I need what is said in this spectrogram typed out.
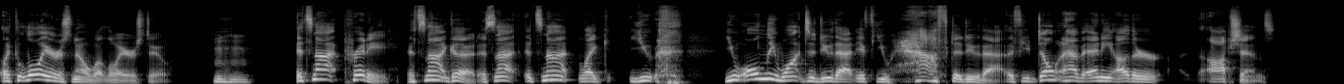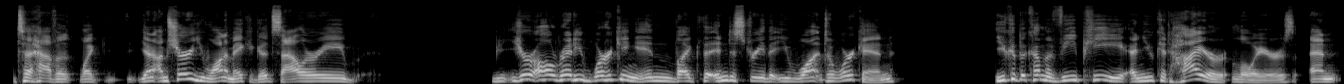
Like lawyers know what lawyers do. Mm-hmm. It's not pretty. It's not good. It's not. It's not like you. You only want to do that if you have to do that. If you don't have any other options to have a like. Yeah, I'm sure you want to make a good salary. You're already working in like the industry that you want to work in you could become a VP and you could hire lawyers and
